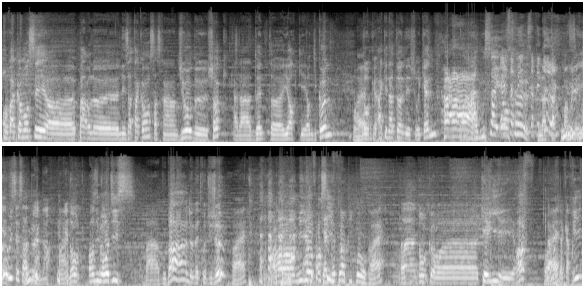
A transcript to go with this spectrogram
on va commencer euh, par le- les attaquants. Ça sera un duo de choc à la Dwelt euh, York et Andy Cole. Ouais. Donc, Akhenaton et Shuriken. Ah, Moussa, est Eh, en ça, feu. fait, ça fait Une deux, hein. attaque Oui, oui, oui, oui, c'est ça. deux. Ouais. Donc, en numéro 10, bah, Booba, hein, le maître du jeu. Ouais. En milieu offensif, Calme-toi, Pipo. Ouais. euh, donc euh, Kerry et Roth, la Ouais. mafia Capri.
